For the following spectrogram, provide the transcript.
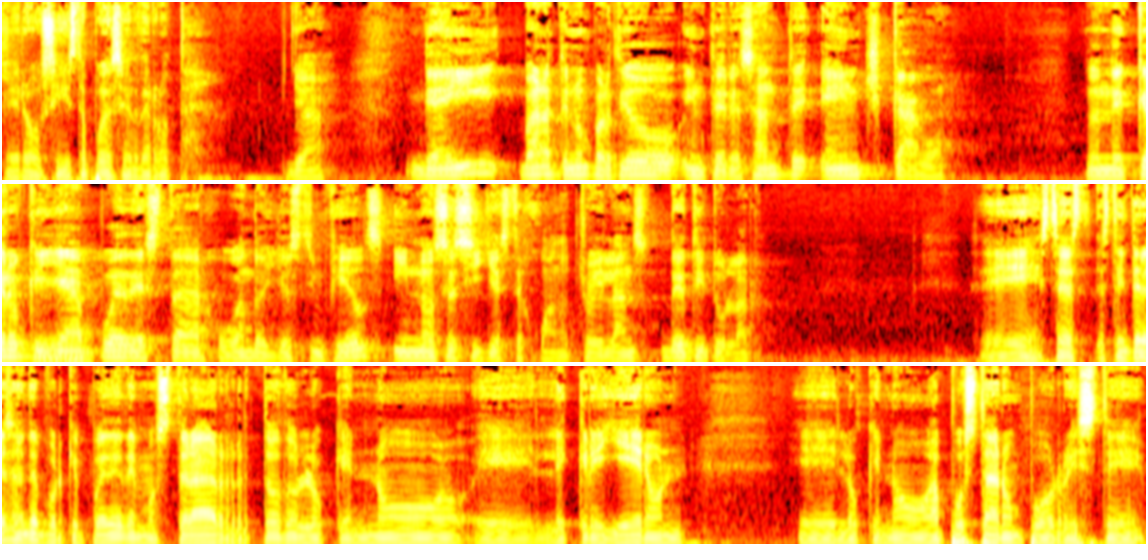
Pero sí, esta puede ser derrota. Ya. De ahí van a tener un partido interesante en Chicago. Donde creo que ya puede estar jugando Justin Fields. Y no sé si ya esté jugando Trey Lance de titular. Sí, está, está interesante porque puede demostrar todo lo que no eh, le creyeron, eh, lo que no apostaron por este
